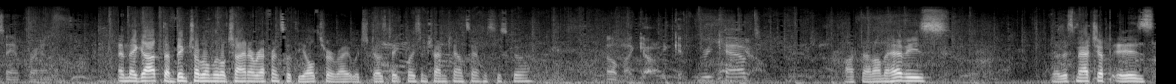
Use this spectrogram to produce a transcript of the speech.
San Fran. And they got the Big Trouble in Little China reference with the Ultra, right, which does take place in Chinatown, San Francisco. Oh my god, get recapped. Locked out on the heavies. Yeah, this matchup is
